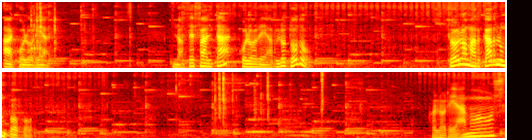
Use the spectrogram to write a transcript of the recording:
a colorear. No hace falta colorearlo todo. Solo marcarlo un poco. Coloreamos.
